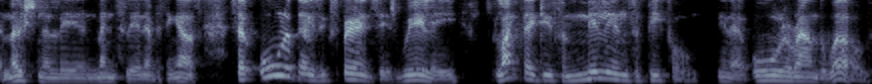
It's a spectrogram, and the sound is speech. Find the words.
emotionally and mentally and everything else. So all of those experiences really, like they do for millions of people, you know, all around the world,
